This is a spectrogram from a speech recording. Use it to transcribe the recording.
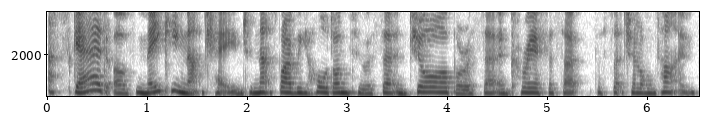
are scared of making that change, and that's why we hold on to a certain job or a certain career for so, for such a long time.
